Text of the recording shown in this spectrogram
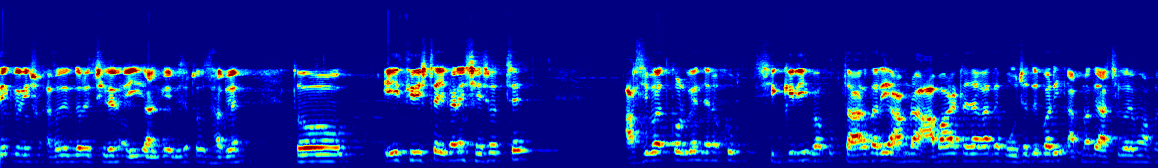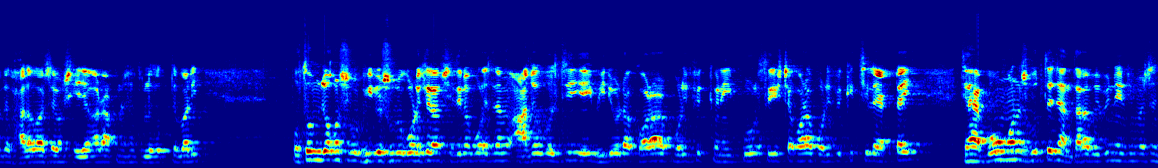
দেখলেন এতদিন ধরে ছিলেন, এই আজকে এপিসোডটাতে থাকলেন। তো এই সিরিজটা এখানে শেষ হচ্ছে। আশীর্বাদ করবেন যেন খুব শিগগিরই বা খুব তাড়াতাড়ি আমরা আবার একটা জায়গাতে পৌঁছাতে পারি আপনাদের আশীর্বাদ এবং আপনাদের ভালোবাসা এবং সেই জায়গাটা আপনার সাথে তুলে ধরতে পারি। প্রথম যখন ভিডিও শুরু করেছিলাম, সেদিনও বলেছিলাম, আজও বলছি, এই ভিডিওটা করার পরিপ্রেক্ষিত মানে এই পুরো সিরিজটা করার পরিপ্রেক্ষিত ছিল একটাই যে হ্যাঁ বহু মানুষ ঘুরতে যান তারা বিভিন্ন ইনফরমেশন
